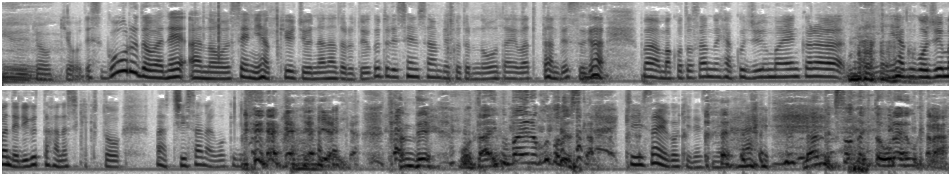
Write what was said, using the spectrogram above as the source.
いう状況です。ゴールドはね、あの、1297ドルということで、1300ドルの大台はあったんですが、まあ、誠さんの110万円から、ね、250万でリグった話聞くと、まあ、小さな動きです、ね。いやいやいや、なんで、もうだいぶ前のことですから。小さい動きですね。はい。なんでそんな人羨むから。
